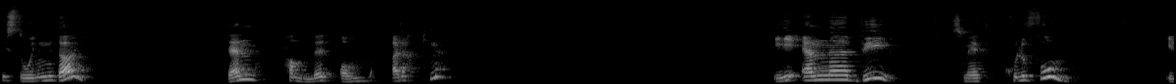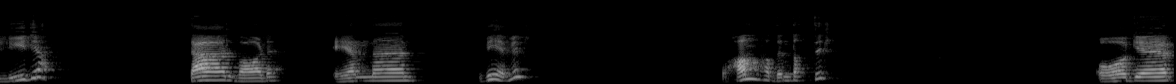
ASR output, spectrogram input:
historien i dag, den handler om Arakne. I en eh, by som het Kolofon i Lydia, der var det en eh, vever. Og han hadde en datter. Og eh,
